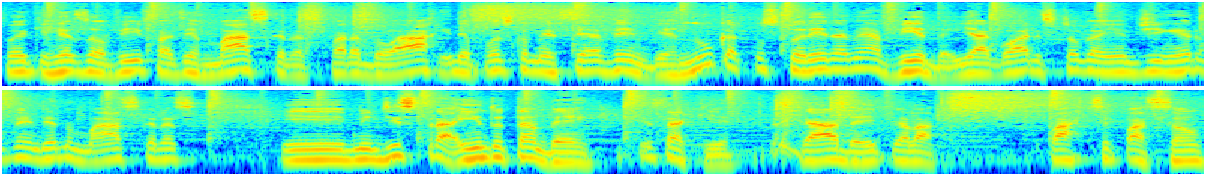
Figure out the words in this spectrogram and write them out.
foi que resolvi fazer máscaras para doar e depois comecei a vender. Nunca costurei na minha vida e agora estou ganhando dinheiro vendendo máscaras e me distraindo também. Isso aqui. Obrigado aí pela participação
